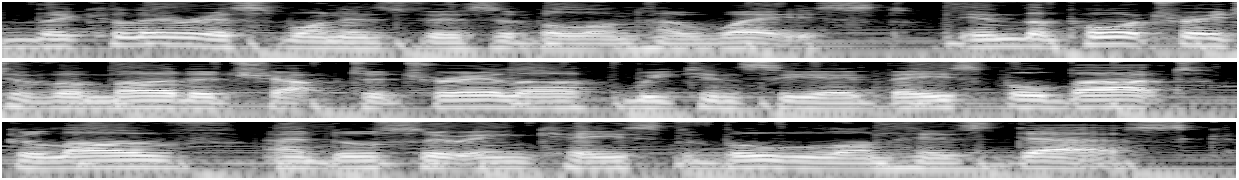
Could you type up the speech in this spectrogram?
The clearest one is visible on her waist. In the Portrait of a Murder chapter trailer, we can see a baseball bat, glove, and also encased bull on his desk,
